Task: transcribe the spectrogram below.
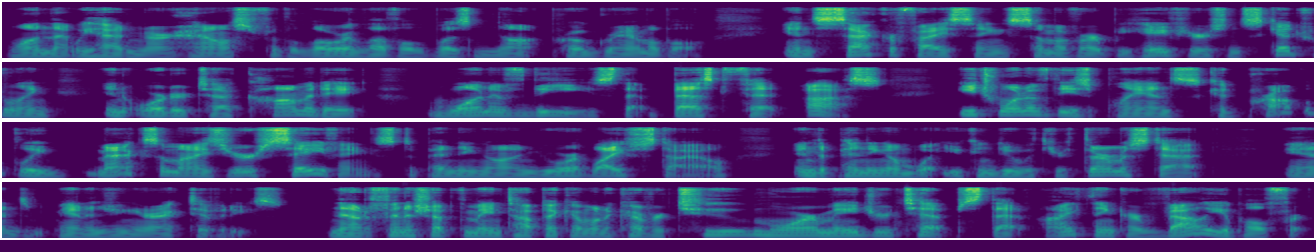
one that we had in our house for the lower level was not programmable, and sacrificing some of our behaviors and scheduling in order to accommodate one of these that best fit us. Each one of these plans could probably maximize your savings depending on your lifestyle and depending on what you can do with your thermostat and managing your activities. Now, to finish up the main topic, I want to cover two more major tips that I think are valuable for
